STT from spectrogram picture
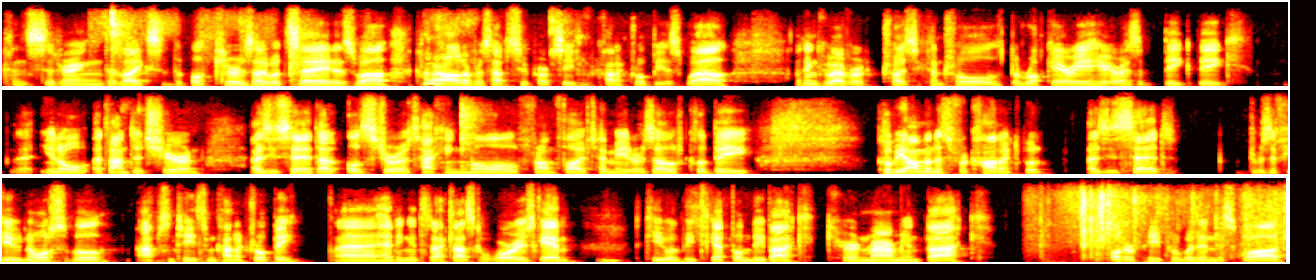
considering the likes of the Butlers, I would say as well. Conor Oliver's had a superb season for Connacht Rugby as well. I think whoever tries to control the ruck area here has a big, big, you know, advantage here. And as you said, that Ulster attacking maul from five, ten meters out could be could be ominous for Connacht. But as you said, there was a few noticeable absentees from Connacht Rugby uh, heading into that Glasgow Warriors game. The key will be to get Bundee back, Kieran Marmion back, other people within the squad.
